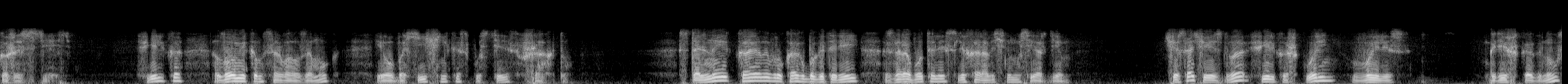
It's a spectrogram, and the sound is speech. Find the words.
кажется, здесь. Филька ломиком сорвал замок, и оба хищника спустились в шахту. Стальные кайлы в руках богатырей заработали с лихорадочным усердием. Часа через два Филька Шкурень вылез. Гришка Гнус,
